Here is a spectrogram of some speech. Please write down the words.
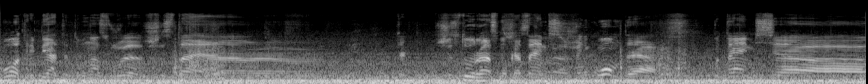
Вот, ребят, это у нас уже шестая... э, Как, шестой раз мы катаемся с Женьком, да. Пытаемся, э,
